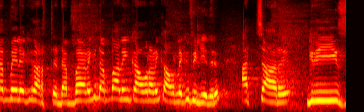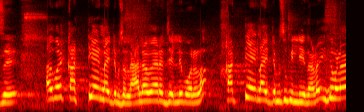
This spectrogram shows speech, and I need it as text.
ഡബ്ബയിലേക്ക് കറക്റ്റ് ഡബ്ബ ആണെങ്കിൽ ഡബ്ബ അല്ലെങ്കിൽ കവറാണെങ്കിൽ കവറിലേക്ക് ഫില്ല് ചെയ്ത് തരും. അച്ചാർ ഗ്രീസ് അതുപോലെ കട്ടിയായിട്ടുള്ള ഐറ്റംസ് ഉണ്ട് അലോവേര ജെല്ല് പോലുള്ള കട്ടിയായിട്ടുള്ള ഐറ്റംസ് ഫില്ല് ചെയ്യുന്നതാണ്. ഇതിവിടെ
